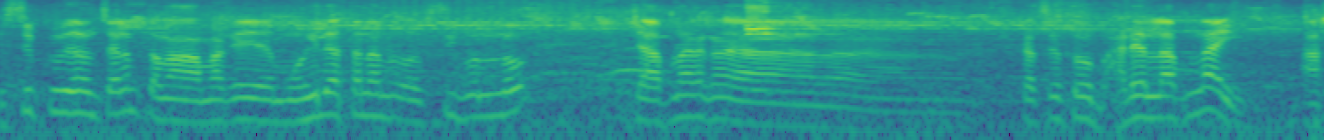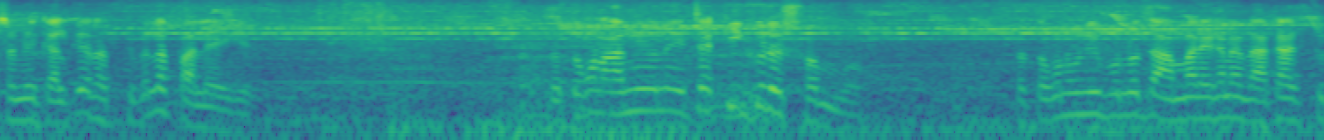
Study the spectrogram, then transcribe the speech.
রিসিভ করে চাইলাম, তো আমাকে মহিলা থানার ওসি বলল যে আপনার কাছে তো ভাড়ে লাভ নাই, আসামি কালকে রাত্রিবেলা পালিয়ে গেছে। তো তখন আমি বলি এটা কী করে সম্ভব? তো তখন উনি বলল যে, আমার এখানে রাখা একটু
